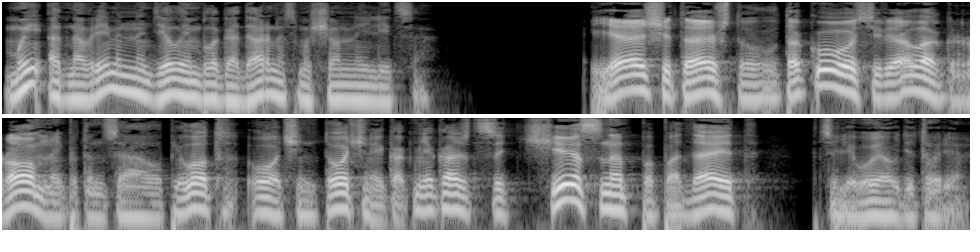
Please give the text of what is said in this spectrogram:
Мы одновременно делаем благодарно смущенные лица. «Я считаю, что у такого сериала огромный потенциал. Пилот очень точный, как мне кажется, честно попадает в целевую аудиторию».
